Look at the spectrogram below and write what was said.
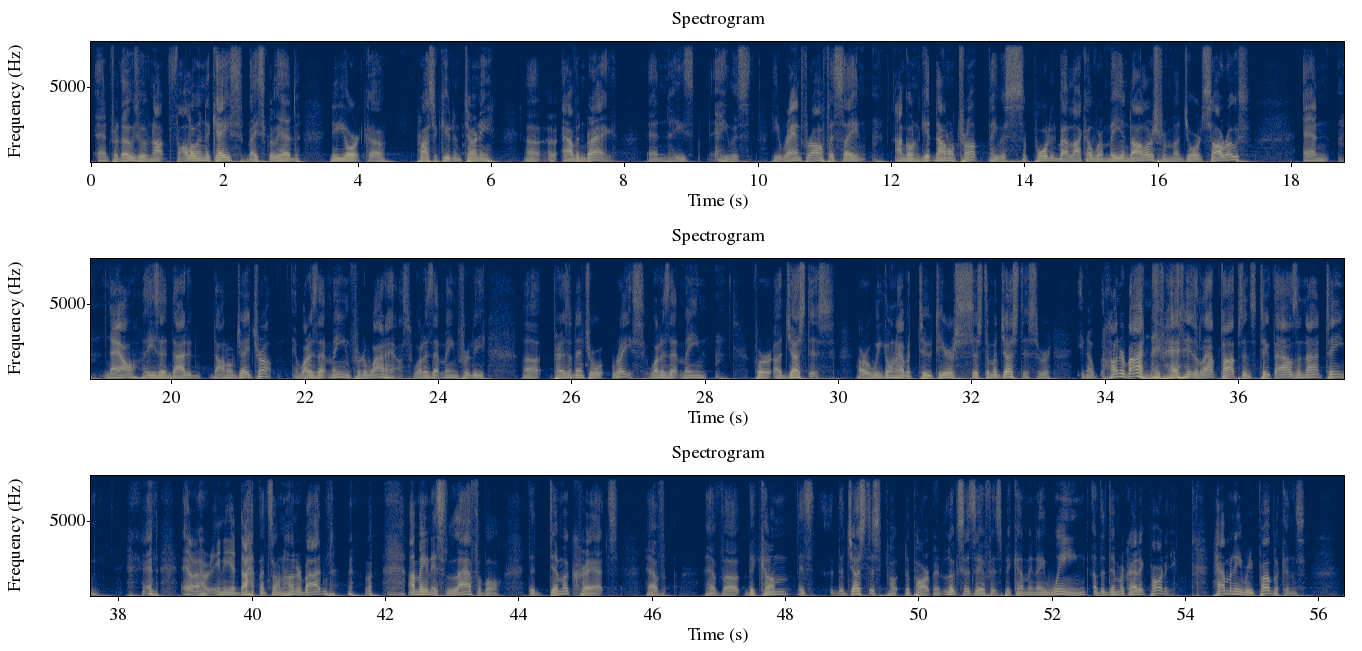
And for those who have not following the case, basically we had New York uh, prosecuting attorney uh, uh Alvin Bragg, and he's he was he ran for office saying I'm going to get Donald Trump. He was supported by like over a million dollars from uh, George Soros. And now he's indicted Donald J. Trump. And what does that mean for the White House? What does that mean for the uh, presidential race? What does that mean for uh, justice? Are we going to have a two tier system of justice? Or, you know, Hunter Biden, they've had his laptop since 2019. And or any indictments on Hunter Biden. I mean, it's laughable. The Democrats have have uh, become it's the Justice Department looks as if it's becoming a wing of the Democratic Party. How many Republicans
